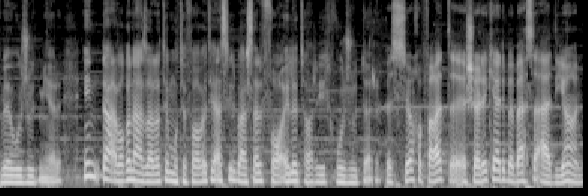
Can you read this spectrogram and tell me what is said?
به وجود میاره. این در واقع نظرات متفاوتی اصیل بر سر فاعل تاریخ وجود داره. بسیار خب فقط اشاره کردی به بحث ادیان.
